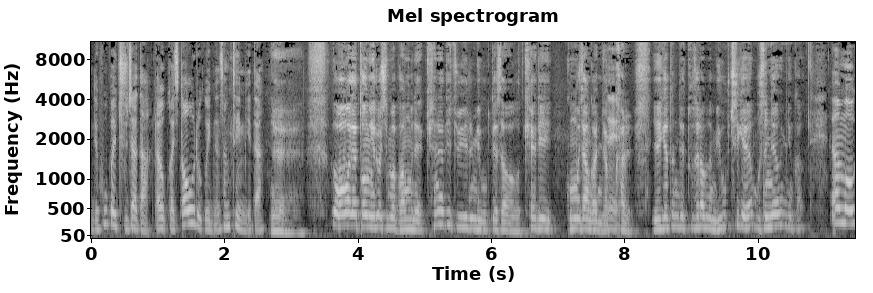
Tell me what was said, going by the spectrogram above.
이제 후발 주자다라고까지 떠오르고 있는 상태입니다. 예. 그 오바마 대통령 히로시마 방문에 케네디 주일 미국 대사 케리 국무장관 네. 역할 얘기하던데 두 사람도 미국 측이에요? 무슨 내용입니까? 아, 뭐,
